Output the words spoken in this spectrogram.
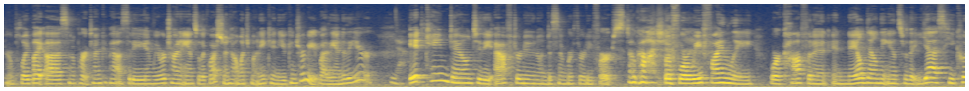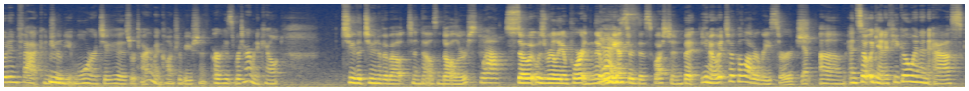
They're employed by us in a part time capacity. And we were trying to answer the question how much money can you contribute by the end of the year? Yeah. It came down to the afternoon on December 31st oh gosh. before we finally were confident and nailed down the answer that yes, he could in fact contribute more to his retirement contribution or his retirement account to the tune of about $10,000. Wow. So it was really important that we answered this question. But, you know, it took a lot of research. Yep. Um, and so, again, if you go in and ask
